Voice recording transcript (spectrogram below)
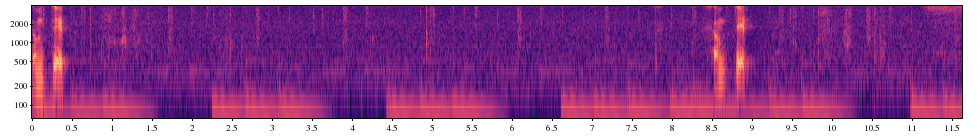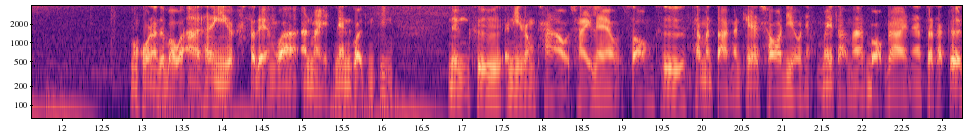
สามเจ็ดสามเจ็ดบางคนอาจจะบอกว่าอ่าถ้าอย่างนี้ก็แสดงว่าอันใหม่แน่นกว่าจริง ๆ หนึ่งคืออันนี้รองเท้าใช้แล้วสองคือถ้ามันต่างกันแค่ชอเดียวเนี่ยไม่สามารถบอกได้นะแต่ถ้าเกิน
